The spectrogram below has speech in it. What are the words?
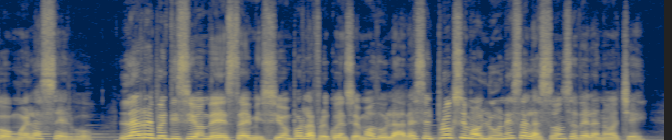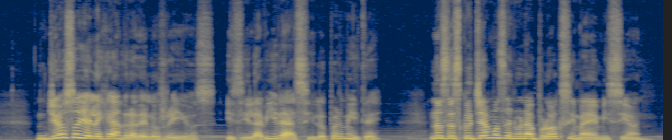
como el acervo. La repetición de esta emisión por la frecuencia modulada es el próximo lunes a las 11 de la noche. Yo soy Alejandra de los Ríos y si la vida así lo permite, nos escuchamos en una próxima emisión.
